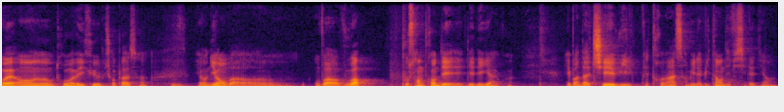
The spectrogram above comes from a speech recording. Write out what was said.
ouais, on, trouve un véhicule sur place, hein. hmm. et on dit on va, on va voir pour se rendre compte des, des dégâts. Quoi. Et Bandache, ville 80, 100 000 habitants, difficile à dire. Hein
